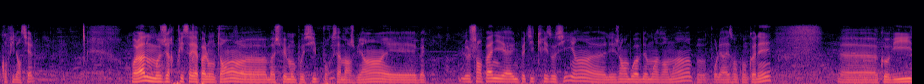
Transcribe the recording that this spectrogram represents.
confidentielles. Voilà, donc moi j'ai repris ça il n'y a pas longtemps. euh, bah, je fais mon possible pour que ça marche bien. Bah, le champagne a une petite crise aussi. hein, euh, les gens en boivent de moins en moins pour les raisons qu'on connaît. Covid,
